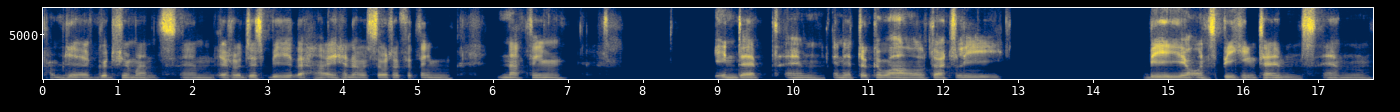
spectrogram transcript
probably a good few months. And it would just be the hi hello sort of a thing nothing in depth and and it took a while to actually be on speaking terms and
